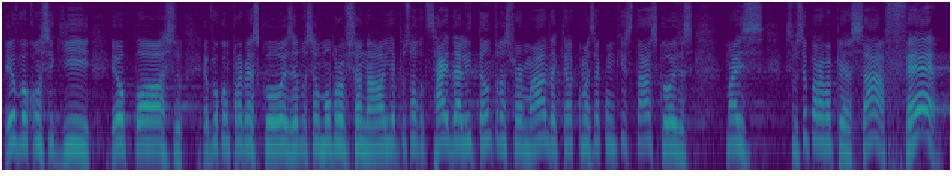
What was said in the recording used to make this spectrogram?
eu vou conseguir, eu posso, eu vou comprar minhas coisas, eu vou ser um bom profissional, e a pessoa sai dali tão transformada que ela começa a conquistar as coisas. Mas se você parar para pensar, fé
